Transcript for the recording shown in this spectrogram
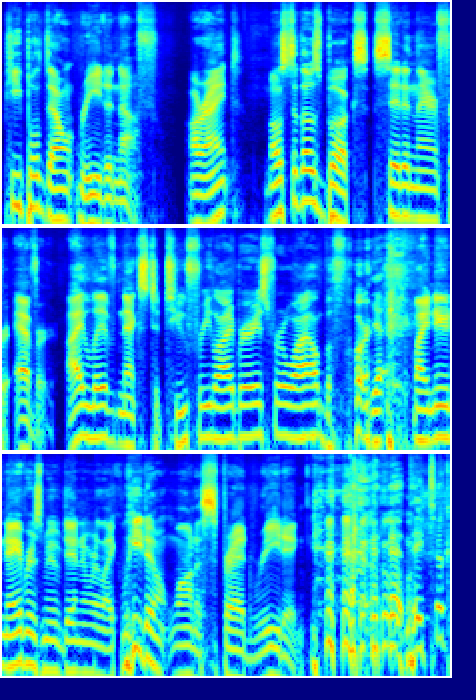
people don't read enough. All right? Most of those books sit in there forever. I lived next to two free libraries for a while before Yeah. my new neighbors moved in and were like, "We don't want to spread reading." they took.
